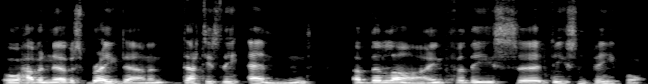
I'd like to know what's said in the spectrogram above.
or have a nervous breakdown and that is the end of the line for these uh, decent people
